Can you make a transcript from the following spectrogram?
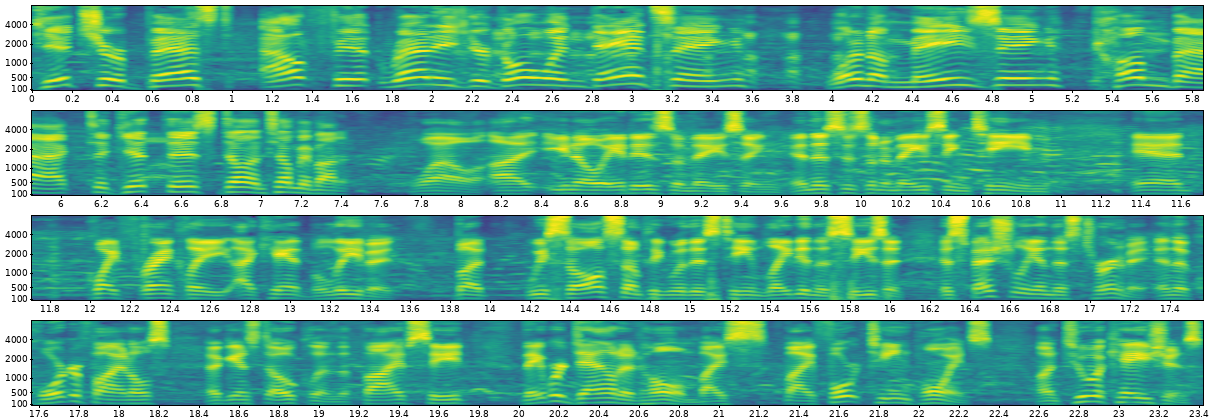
Get your best outfit ready. You're going dancing. What an amazing comeback to get this done. Tell me about it. Wow, uh, you know, it is amazing. And this is an amazing team. And quite frankly, I can't believe it. But we saw something with this team late in the season, especially in this tournament. In the quarterfinals against Oakland, the five seed, they were down at home by, by 14 points on two occasions,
